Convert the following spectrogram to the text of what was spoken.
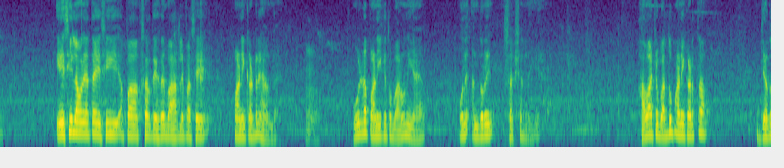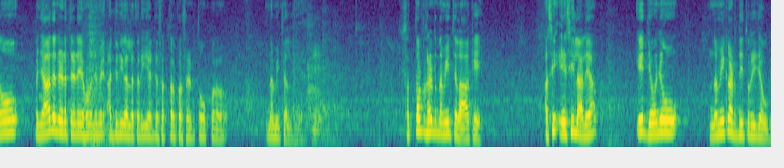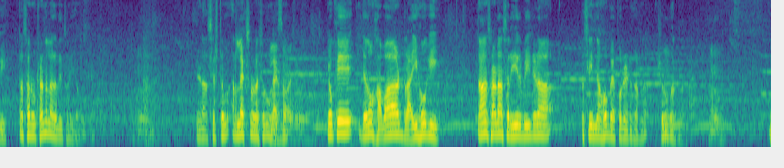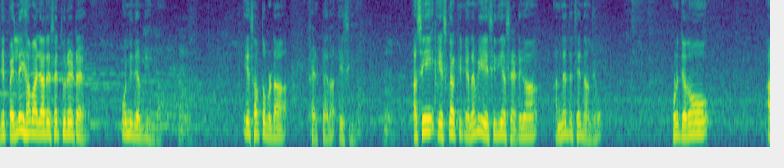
ਏਸੀ ਲਾਉਣੇ ਆ ਤਾਂ ਏਸੀ ਆਪਾਂ ਅਕਸਰ ਦੇਖਦੇ ਬਾਹਰਲੇ ਪਾਸੇ ਪਾਣੀ ਕੱਢ ਰਿਹਾ ਹੁੰਦਾ ਹੈ। ਉਹ ਜਿਹੜਾ ਪਾਣੀ ਕਿਤੋਂ ਬਾਹਰੋਂ ਨਹੀਂ ਆਇਆ ਉਹਨੇ ਅੰਦਰੋਂ ਹੀ ਸਕਸ਼ਨ ਲਈ ਹੈ। ਹਵਾ ਚੋਂ ਵਾਧੂ ਪਾਣੀ ਕੱਢਤਾ। ਜਦੋਂ 50 ਦੇ ਨੇੜੇ ਤੇੜੇ ਹੁਣ ਜਿਵੇਂ ਅੱਜ ਦੀ ਗੱਲ ਕਰੀਏ ਅੱਜ 70% ਤੋਂ ਉੱਪਰ ਨਮੀ ਚੱਲਦੀ ਹੈ। ਹੂੰ। 70% ਨਮੀ ਚਲਾ ਕੇ ਅਸੀਂ ਏਸੀ ਲਾ ਲਿਆ। ਇਹ ਜਿਉਂ-ਜਿਉਂ ਨਮੀ ਘਟਦੀ ਤੁਰੀ ਜਾਊਗੀ ਤਾਂ ਸਾਨੂੰ ਠੰਡ ਲੱਗਦੀ ਤੁਰੀ ਜਾਊਗੀ। ਜਿਹੜਾ ਸਿਸਟਮ ਰਿਲੈਕਸ ਹੋਣਾ ਸ਼ੁਰੂ ਹੋ ਰਿਲੈਕਸ ਜਾਂਦਾ ਹੋਣਾ ਸ਼ੁਰੂ ਹੋ ਗਿਆ। ਕਿਉਂਕਿ ਜਦੋਂ ਹਵਾ ਡਰਾਈ ਹੋ ਗਈ ਤਾਂ ਸਾਡਾ ਸਰੀਰ ਵੀ ਜਿਹੜਾ ਪਸੀਨਾ ਉਹ ਵੈਪੋਰੇਟ ਕਰਨਾ ਸ਼ੁਰੂ ਕਰ ਦਿੰਦਾ। ਹੂੰ ਜੇ ਪਹਿਲੇ ਹੀ ਹਵਾ ਜ਼ਿਆਦਾ ਸੈਚੂਰੇਟ ਹੈ ਉਨੀ ਦੇਰ ਨਹੀਂ ਹੁੰਦਾ। ਹੂੰ ਇਹ ਸਭ ਤੋਂ ਵੱਡਾ ਫੈਕਟ ਹੈ ਦਾ ਏਸੀ ਦਾ। ਹੂੰ। ਅਸੀਂ ਇਸ ਕਰਕੇ ਕਹਿੰਦਾ ਵੀ ਏਸੀ ਦੀਆਂ ਸੈਟਿੰਗਾਂ ਅੰਨੇ ਤਿੱਥੇ ਨਾ ਦਿਓ। ਹੁਣ ਜਦੋਂ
